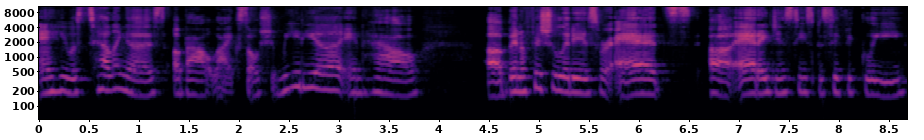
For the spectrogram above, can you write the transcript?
and he was telling us about like social media and how uh, beneficial it is for ads, uh, ad agency specifically,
